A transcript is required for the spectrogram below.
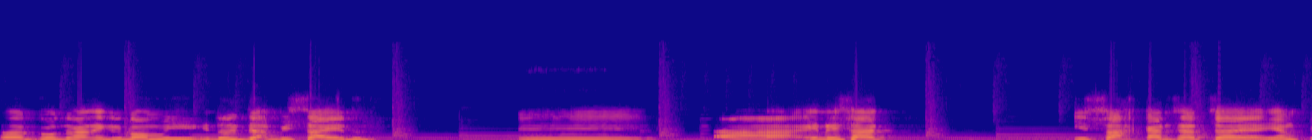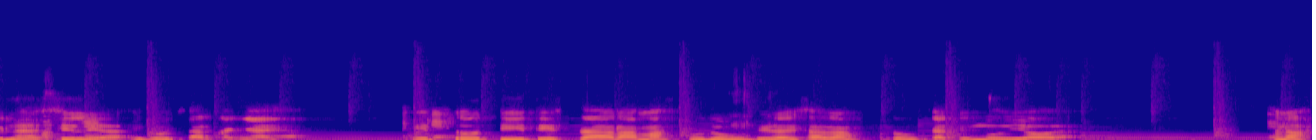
uh, keuntungan ekonomi itu tidak bisa itu. Hmm. Nah, ini saya kisahkan saja ya yang berhasil okay. ya ikut wisatanya ya. Okay. Itu di Desa Ramah Burung, Desa Ramah Burung Jatimulyo ya. Okay. Nah,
